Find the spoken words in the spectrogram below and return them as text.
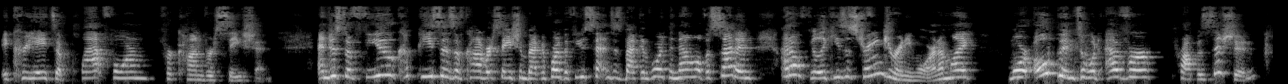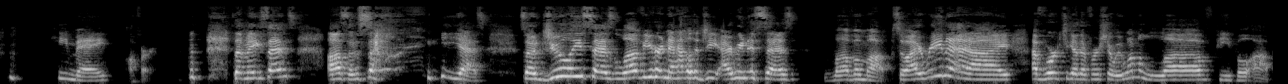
It creates a platform for conversation. And just a few pieces of conversation back and forth, a few sentences back and forth, and now all of a sudden, I don't feel like he's a stranger anymore. And I'm like more open to whatever proposition he may offer. Does that make sense? Awesome. So yes. So Julie says, love your analogy. Irina says, love them up. So Irina and I have worked together for sure. We want to love people up.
